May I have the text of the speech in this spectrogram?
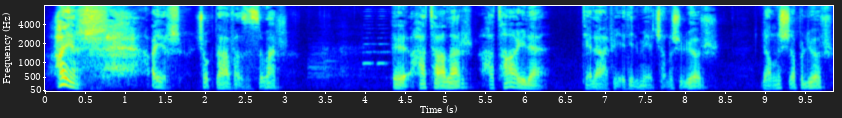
Hayır, hayır. Çok daha fazlası var. E, hatalar hata ile telafi edilmeye çalışılıyor. Yanlış yapılıyor.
